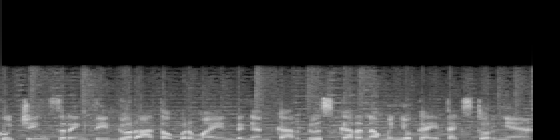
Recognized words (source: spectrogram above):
Kucing sering tidur atau bermain dengan kardus karena menyukai teksturnya.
